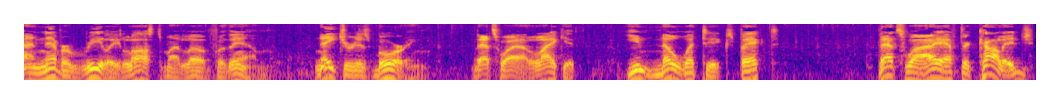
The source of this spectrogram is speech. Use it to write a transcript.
I never really lost my love for them. Nature is boring. That's why I like it. You know what to expect. That's why, after college,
